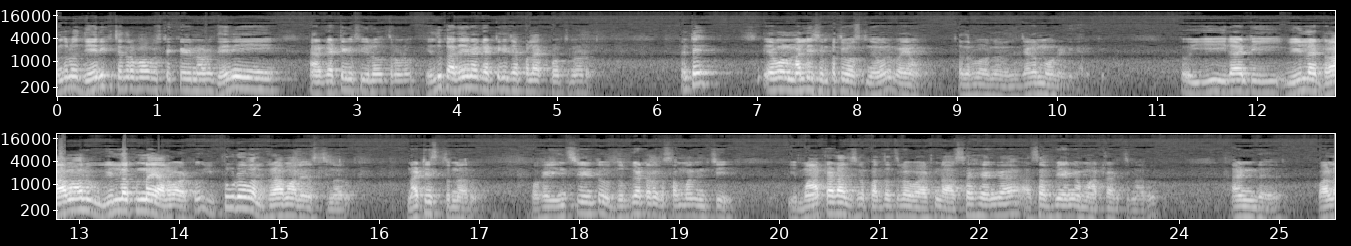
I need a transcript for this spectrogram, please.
అందులో దేనికి చంద్రబాబు స్టిక్ అయినాడు? దేని ఆయన గట్టిగా ఫీల్ అవుతున్నాడు? ఎందుకు అదైనా గట్టిగా చెప్పలేకపోతున్నాడు? అంటే ఏమో మళ్ళీ సింపతి వస్తుందేమో అని భయం చంద్రబాబు జగన్మోహన్ రెడ్డి గారికి. ఈ ఇలాంటి వీళ్ళ డ్రామాలు వీళ్ళకున్నాయి అలవాటు. ఇప్పుడు కూడా వాళ్ళు డ్రామాలు వేస్తున్నారు నటిస్తున్నారు. ఒక ఇన్సిడెంట్ దుర్ఘటనకు సంబంధించి ఈ మాట్లాడాల్సిన పద్ధతిలో కాకుండా అసహ్యంగా అసభ్యంగా మాట్లాడుతున్నారు. అండ్ వాళ్ళ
